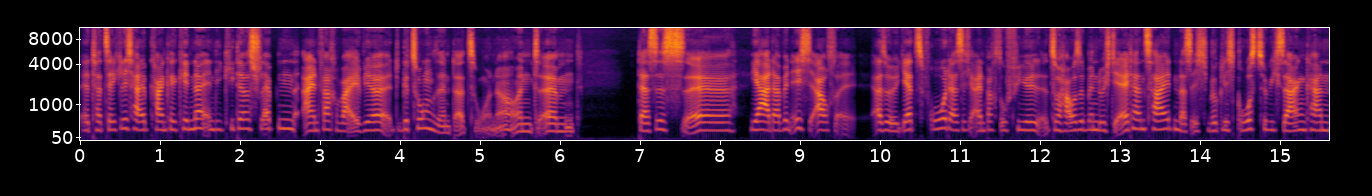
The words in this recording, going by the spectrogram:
äh, tatsächlich halbkranke Kinder in die Kitas schleppen, einfach weil wir gezwungen sind dazu. Ne? Und ähm, das ist, äh, ja, da bin ich auch, äh, also jetzt froh, dass ich einfach so viel zu Hause bin durch die Elternzeiten, dass ich wirklich großzügig sagen kann,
